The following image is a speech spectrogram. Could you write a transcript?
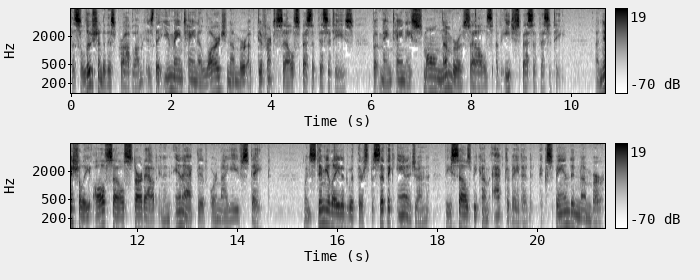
The solution to this problem is that you maintain a large number of different cell specificities, but maintain a small number of cells of each specificity. Initially, all cells start out in an inactive or naive state. When stimulated with their specific antigen, these cells become activated, expand in number,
